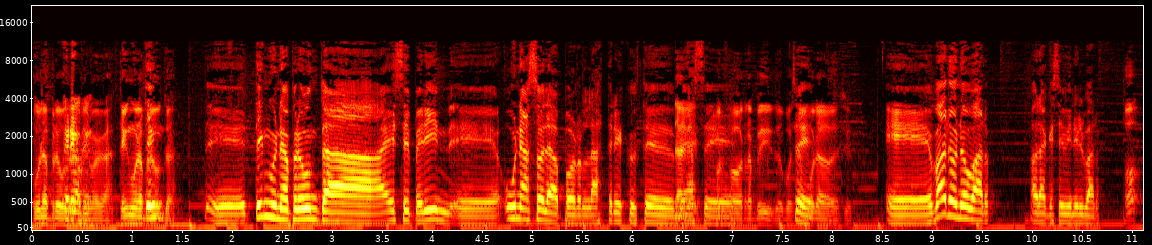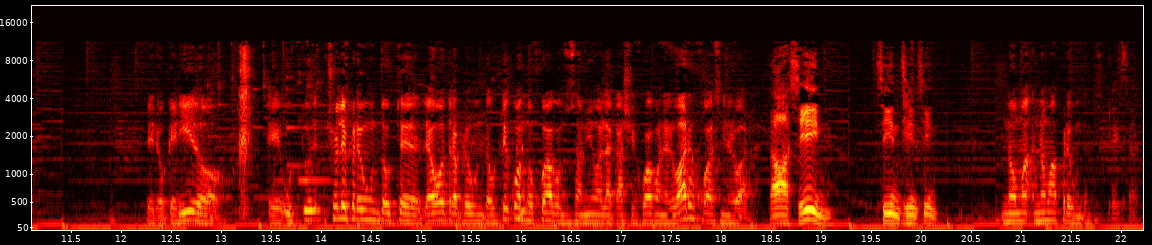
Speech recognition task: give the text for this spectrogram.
Una pregunta Creo tengo que- acá. Tengo una Ten- pregunta. eh, tengo una pregunta, ese Perín. eh, una sola por las tres que usted me hace. por favor, rapidito, porque Sí. está apurado de decir. Eh, ¿Bar o no bar? Ahora que se viene el bar. Oh, Pero querido, eh, usted- yo le pregunto a usted, le hago otra pregunta. ¿Usted cuando juega con sus amigos en la calle, juega con el bar o juega sin el bar? Ah, sin. Sin, sin, sin. No, no más preguntas. Exacto.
